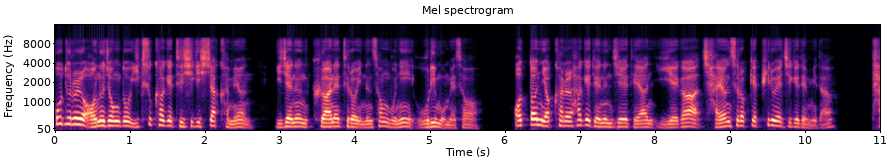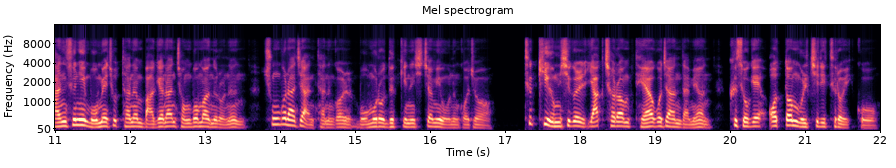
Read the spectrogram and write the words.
호두를 어느 정도 익숙하게 드시기 시작하면 이제는 그 안에 들어있는 성분이 우리 몸에서 어떤 역할을 하게 되는지에 대한 이해가 자연스럽게 필요해지게 됩니다. 단순히 몸에 좋다는 막연한 정보만으로는 충분하지 않다는 걸 몸으로 느끼는 시점이 오는 거죠. 특히 음식을 약처럼 대하고자 한다면 그 속에 어떤 물질이 들어있고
